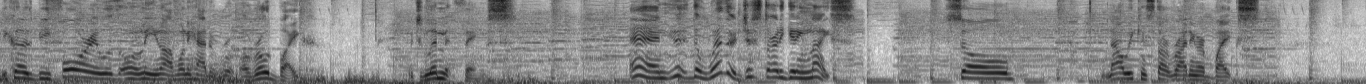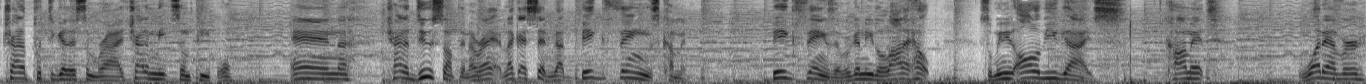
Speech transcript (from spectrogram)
because before it was only, you know, I've only had a, ro a road bike, which limit things. And the weather just started getting nice. So now we can start riding our bikes, try to put together some rides, try to meet some people, and uh, try to do something, all right? Like I said, we got big things coming. Big things, and we're gonna need a lot of help. So we need all of you guys. Comment, whatever.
